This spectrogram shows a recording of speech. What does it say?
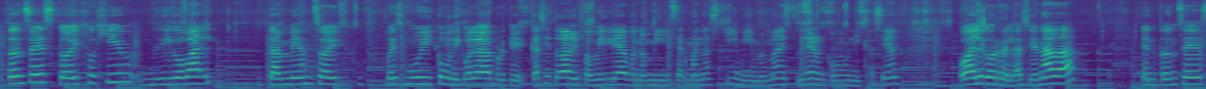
Entonces, como dijo Jim, digo, Val, también soy pues muy comunicóloga porque casi toda mi familia, bueno, mis hermanas y mi mamá estudiaron comunicación o algo relacionada. Entonces,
